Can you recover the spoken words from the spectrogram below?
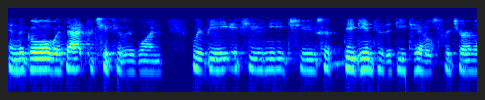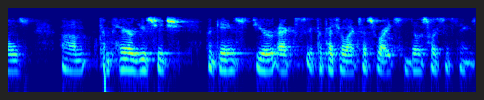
And the goal with that particular one would be if you need to sort of dig into the details for journals, um, compare usage against your ex, perpetual access rights and those sorts of things.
